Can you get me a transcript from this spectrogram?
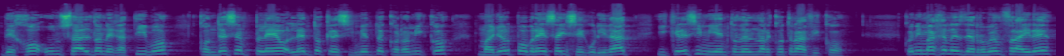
dejó un saldo negativo con desempleo, lento crecimiento económico, mayor pobreza, inseguridad y crecimiento del narcotráfico. Con imágenes de Rubén Fraire,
